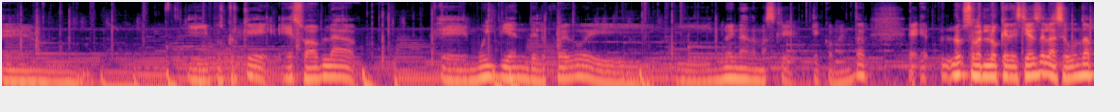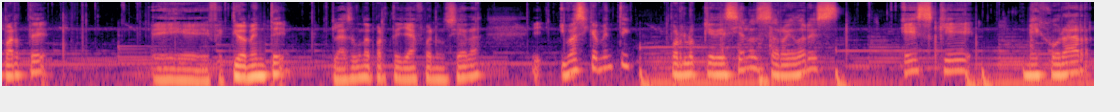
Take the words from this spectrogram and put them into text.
Em, y pues creo que eso habla eh, muy bien del juego y, no hay nada más que, comentar. Eh, sobre lo que decías de la segunda parte, eh, efectivamente, la segunda parte ya fue anunciada. Y, básicamente, por lo que decían los desarrolladores, es que mejorar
